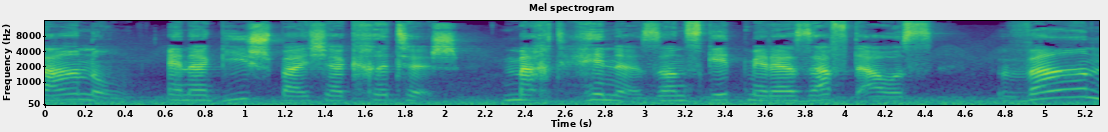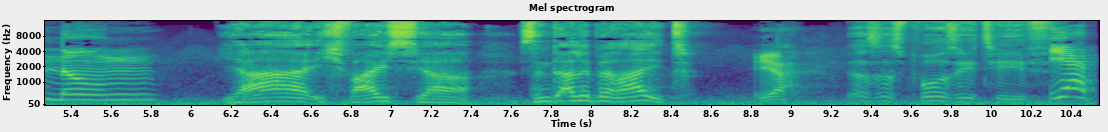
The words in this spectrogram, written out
Warnung. Energiespeicher kritisch. Macht hinne, sonst geht mir der Saft aus. Warnung. Ja, ich weiß ja. Sind alle bereit? Ja. Das ist positiv. Yep.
